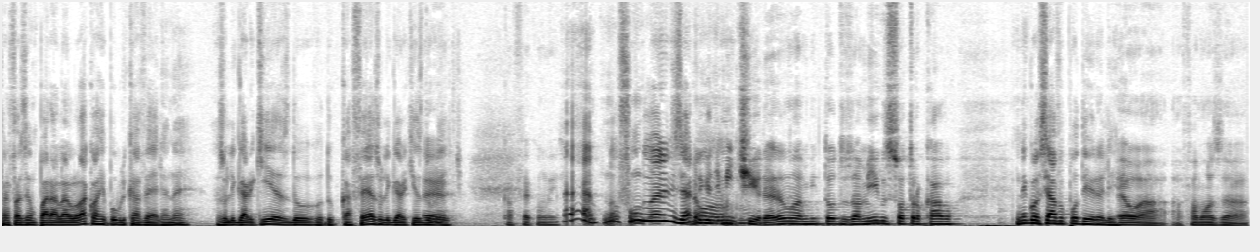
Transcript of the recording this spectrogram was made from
para fazer um paralelo lá com a República Velha, né? As oligarquias do, do café, as oligarquias do É. leite. Café com leite. É, no fundo eles eram. Briga de mentira. Eram todos os amigos só trocavam. Negociava o poder ali. É o- a, a famosa.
